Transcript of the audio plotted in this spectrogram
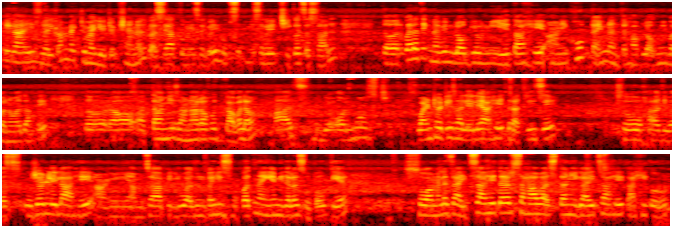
Hey guys welcome back to my YouTube channel कसे आहात तुम्ही सगळे? होप्स तुम्ही सगळे ठीकच असाल. तर परत एक नवीन ब्लॉग घेऊन मी येत आहे आणि खूप टाईमनंतर हा ब्लॉग मी बनवत आहे. तर आता आम्ही जाणार आहोत गावाला. आज म्हणजे ऑलमोस्ट वन थर्टी झालेले आहेत रात्रीचे. सो हा दिवस उजडलेला आहे आणि आमचा पिल्लू अजून काही झोपत नाही आहे मी त्याला झोपवते आहे सो आम्हाला जायचं आहे तर सहा वाजता निघायचं आहे काही करून.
